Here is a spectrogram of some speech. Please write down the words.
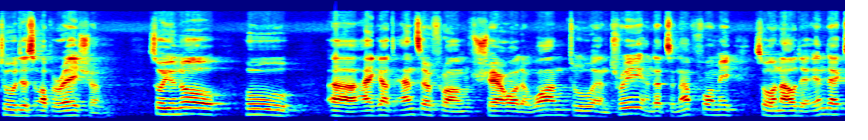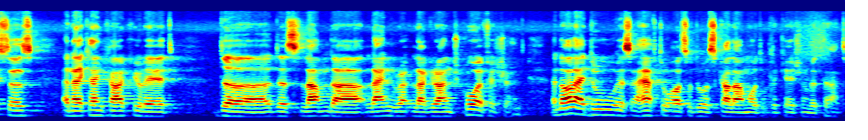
to this operation. So you know who uh, I got answer from shareholder 1, 2, and 3, and that's enough for me. So now the indexes, and I can calculate the, this lambda Lagrange coefficient. And all I do is I have to also do a scalar multiplication with that.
